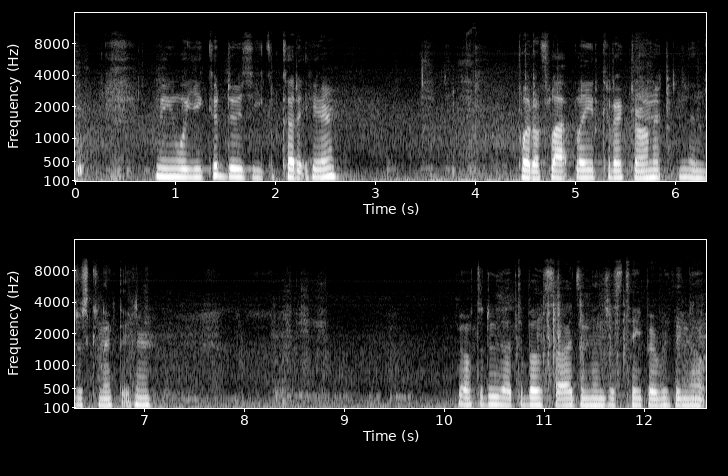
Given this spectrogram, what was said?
I mean, what you could do is you could cut it here put a flat blade connector on it and then just connect it here. You have to do that to both sides and then just tape everything up.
